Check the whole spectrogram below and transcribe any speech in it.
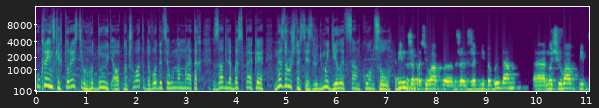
Українських туристів годують, а от ночувати доводиться у наметах задля безпеки. Незручності з людьми ділить сам консул. Він вже працював е, вже вже дві доби там, е, ночував під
